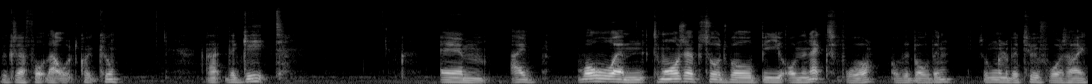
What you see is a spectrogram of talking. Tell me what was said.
because I thought that looked quite cool. At the gate, um, I well um, tomorrow's episode will be on the next floor of the building, so I'm going to be two floors high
